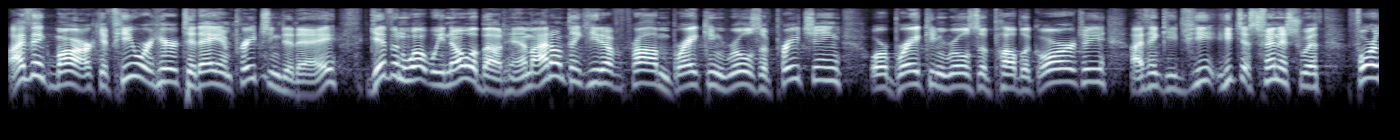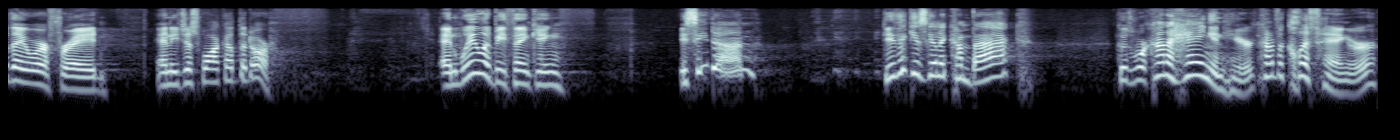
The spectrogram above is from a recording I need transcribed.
I think Mark, if he were here today and preaching today, given what we know about him, I don't think he'd have a problem breaking rules of preaching or breaking rules of public oratory. I think he'd, he, he just finished with, for they were afraid, and he'd just walk out the door. And we would be thinking, is he done? Do you think he's going to come back? Because we're kind of hanging here, kind of a cliffhanger,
